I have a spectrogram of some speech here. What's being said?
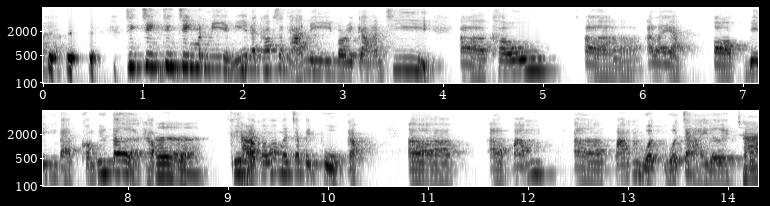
มากจริงๆจริง ๆ มันมีอย่างนี้นะครับ สถานีบริการที่เอ่อเขาเอ่ออะไรอะออกบินแบบคอมพิวเตอร์อะครับเออคือคหรับมายความว่ามันจะไปผูกกับเอ่อเอ่อปั๊มเอ่อ ปั๊มหัวหัวจ่ายเลยใช่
